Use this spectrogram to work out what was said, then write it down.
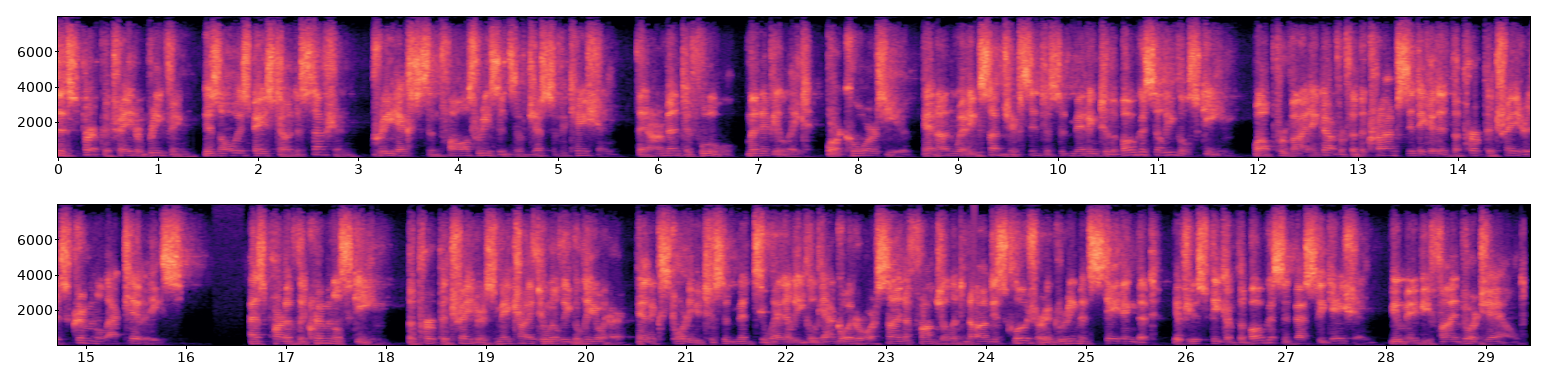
This perpetrator briefing is always based on deception, pretexts, and false reasons of justification that are meant to fool, manipulate, or coerce you and unwitting subjects into submitting to the bogus illegal scheme while providing cover for the crime syndicate and the perpetrator's criminal activities. As part of the criminal scheme, the perpetrators may try to illegally order and extort you to submit to an illegal gag order or sign a fraudulent non-disclosure agreement stating that if you speak of the bogus investigation, you may be fined or jailed.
